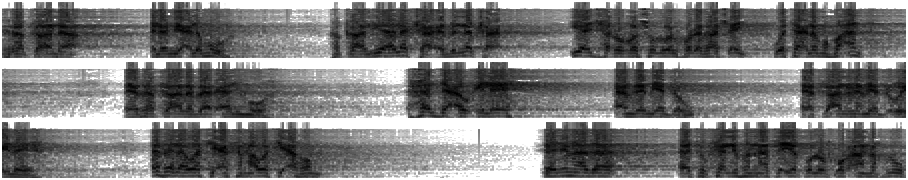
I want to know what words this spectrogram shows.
فقال لم يعلموه. فقال يا لك ابن لك. يجهل الرسول والخلفاء شيء وتعلمه أنت. فقال بل علموه. هل دعوا إليه أم لم يدعوا؟ قال لم يدعوا إليه. أفلا وسع كما وسعهم لماذا تكلف الناس أن يقولوا القرآن مخلوق؟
